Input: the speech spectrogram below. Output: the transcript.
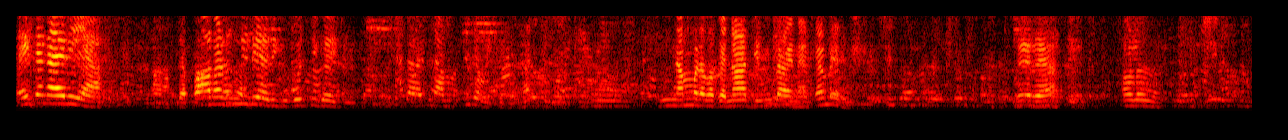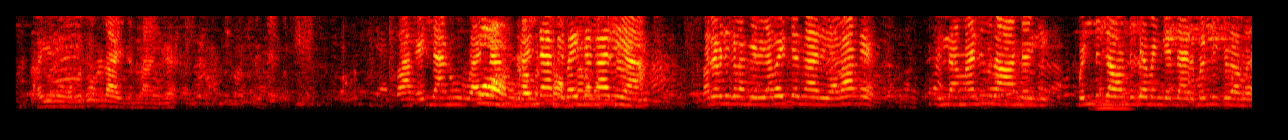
வைத்தங்காரியா இந்த கடுமையிலே இருக்கு கொச்சிக்காய்க்கு நீ நம்மட பக்கம் நாட்டு உண்டாயினா தான் வேறு வேற? அவ்வளோதான் ஐநூறு தொள்ளாயிரம் வாங்க நூறுரூவா வைத்தங்காரியா மரவள்ளிக்கிழங்கரியா வைத்தங்காரியா வாங்க எல்லாம் மலிவு தான் ஆண்டைக்கு வெள்ளிக்கிழமை வந்து சமைங்க எல்லாரும் வெள்ளிக்கிழமை.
